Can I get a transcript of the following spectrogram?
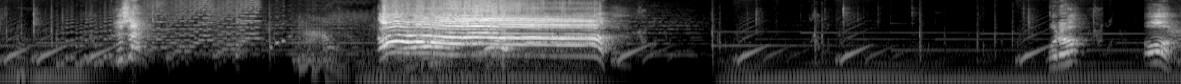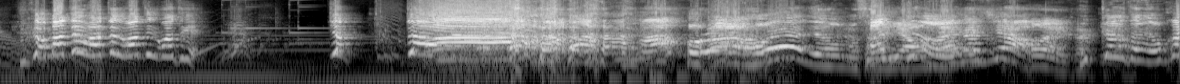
よっしゃ。あー！俺は？おふか待って待って待って待って。やったー！あほやでほんま。最い近の復き活のタイミングおか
